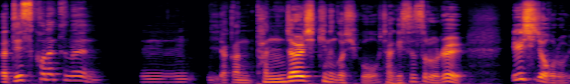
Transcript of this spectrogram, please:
그러니까 disconnect는 음, 약간 단절시키는 것이고 자기 스스로를 일시적으로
